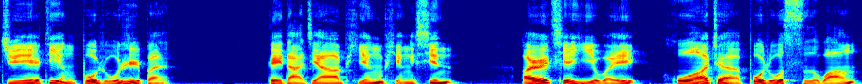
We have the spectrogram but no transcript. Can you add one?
决定不如日本，给大家平平心，而且以为活着不如死亡。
